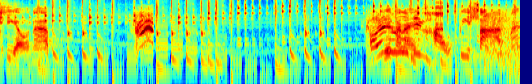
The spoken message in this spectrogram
เขียวนะครับ เรียกอะไรเขาปีศาจนะ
